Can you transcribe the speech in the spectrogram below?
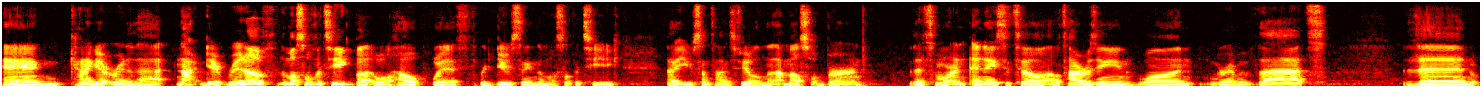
and kind of get rid of that, not get rid of the muscle fatigue, but will help with reducing the muscle fatigue that you sometimes feel in that muscle burn. Then some more N-acetyl L-tyrosine, one gram of that. Then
